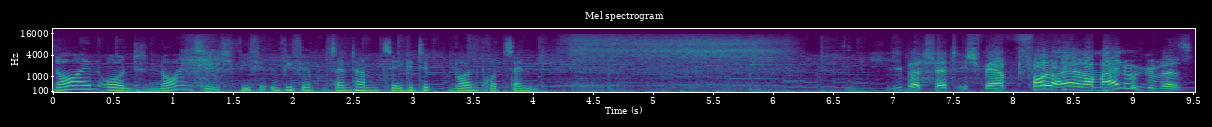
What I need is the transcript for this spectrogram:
99. Wie viel, wie viel Prozent haben C getippt? 9 Prozent. Lieber Chat, ich wäre voll eurer Meinung gewesen.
